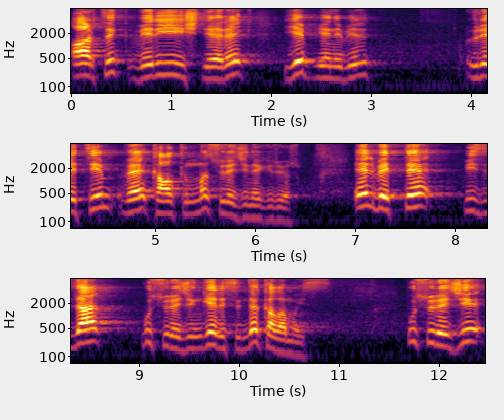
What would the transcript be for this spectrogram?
artık veriyi işleyerek yepyeni bir üretim ve kalkınma sürecine giriyor. Elbette bizler bu sürecin gerisinde kalamayız. Bu süreci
